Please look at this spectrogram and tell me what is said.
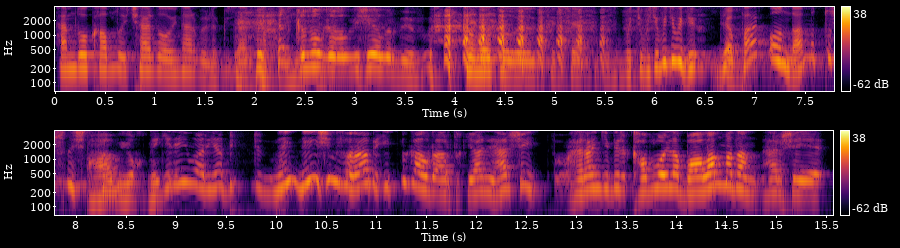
hem de o kablo içeride oynar böyle güzel bir tatlı bir kıvıl kıvıl bir şey olur diyorsun. kıvıl kıvıl böyle şey yapar. Vıtı vıtı vıtı vıtı yapar. Ondan mutlusun işte. Abi tamam. yok ne gereği var ya? Bir- Ne, ne işimiz var abi? İp mi kaldı artık? Yani her şey herhangi bir kabloyla bağlanmadan her şeye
